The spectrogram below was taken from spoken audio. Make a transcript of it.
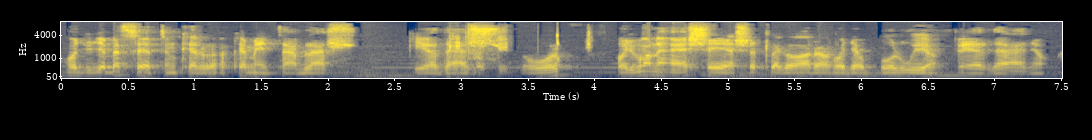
hogy ugye beszéltünk erről a keménytáblás kiadásról, hogy van-e esély esetleg arra, hogy abból újabb példányok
